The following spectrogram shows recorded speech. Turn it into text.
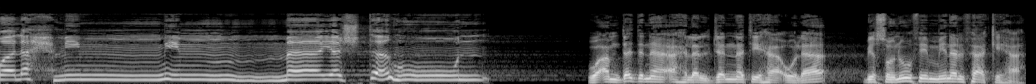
ولحم مما يشتهون. وأمددنا أهل الجنة هؤلاء بصنوف من الفاكهة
